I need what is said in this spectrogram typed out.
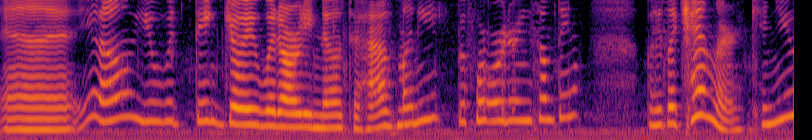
And, you know, you would think Joey would already know to have money before ordering something. But he's like, Chandler, can you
